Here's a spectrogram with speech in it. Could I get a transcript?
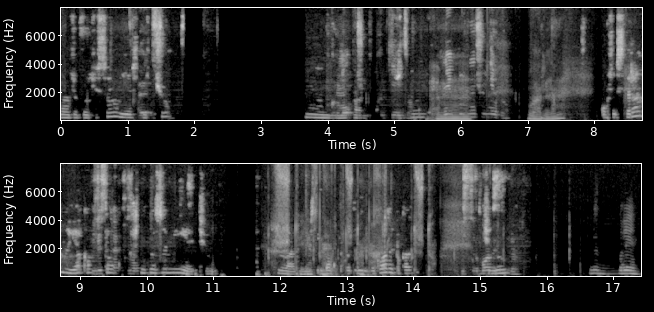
Может быть, А что? М. Нет, тут Эм, ладно. Очень странно, я как-то что-то заметил. Что Ладно, я если что она выкладывает, пока что Мистер Бобби. Ну, Блин.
